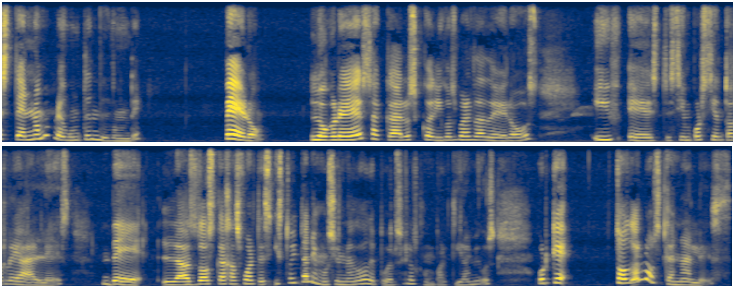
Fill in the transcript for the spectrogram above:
este, no me pregunten de dónde, pero logré sacar los códigos verdaderos y este 100% reales de las dos cajas fuertes. Y estoy tan emocionado de podérselos compartir, amigos, porque todos los canales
